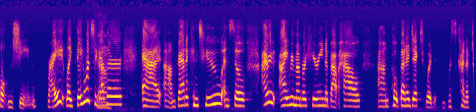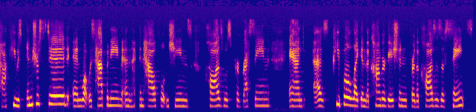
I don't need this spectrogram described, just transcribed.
Fulton Sheen, right? Like they were together at um, Vatican II, and so I I remember hearing about how um, Pope Benedict would was kind of talk. He was interested in what was happening and and how Fulton Sheen's cause was progressing. And as people like in the Congregation for the Causes of Saints,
